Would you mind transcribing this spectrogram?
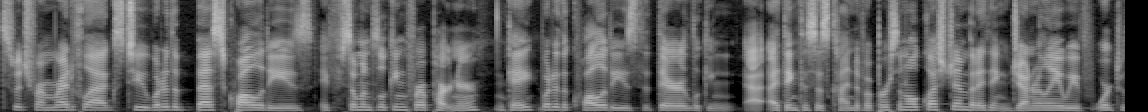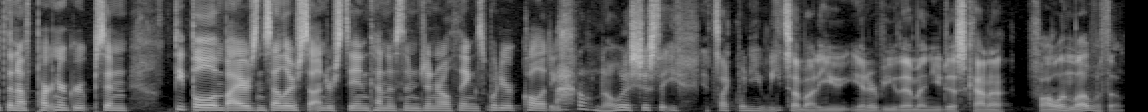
switch from red flags to what are the best qualities if someone's looking for a partner, okay? What are the qualities that they're looking at? I think this is kind of a personal question, but I think generally we've worked with enough partner groups and people and buyers and sellers to understand kind of some general things. What are your qualities? I don't know. It's just that you, it's like when you meet somebody, you interview them, and you just kind of fall in love with them.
